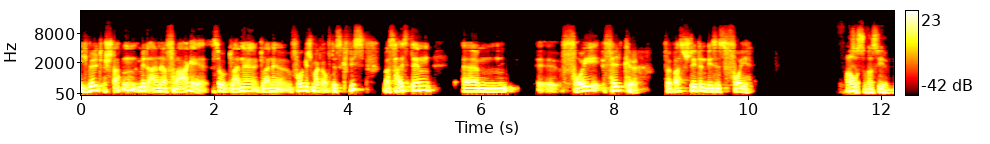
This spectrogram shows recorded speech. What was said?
ich will starten mit einer Frage, so kleine, kleine Vorgeschmack auf das Quiz. Was heißt denn ähm, äh, Feu Feldkirch. Für was steht denn dieses Feu? V ist das sowas wie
